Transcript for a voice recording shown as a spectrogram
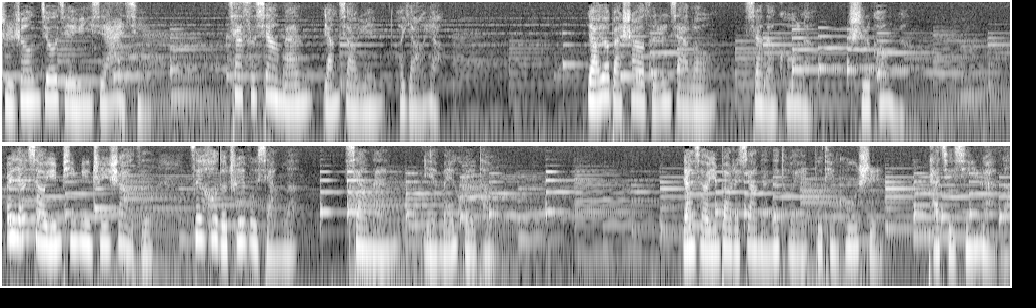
始终纠结于一些爱情，恰似向南、杨晓云和瑶瑶。瑶瑶把哨子扔下楼，向南哭了，失控了。而杨晓云拼命吹哨子，最后的吹不响了，向南也没回头。杨晓云抱着向南的腿不停哭时，他却心软了，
